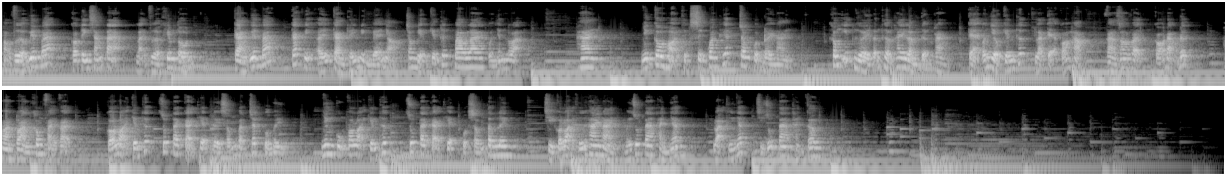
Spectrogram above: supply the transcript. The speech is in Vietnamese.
họ vừa uyên bác có tính sáng tạo lại vừa khiêm tốn. Càng uyên bác các vị ấy càng thấy mình bé nhỏ trong biển kiến thức bao la của nhân loại. Hai những câu hỏi thực sự quan thiết trong cuộc đời này. Không ít người vẫn thường hay lầm tưởng rằng kẻ có nhiều kiến thức là kẻ có học và do vậy có đạo đức. Hoàn toàn không phải vậy. Có loại kiến thức giúp ta cải thiện đời sống vật chất của mình, nhưng cũng có loại kiến thức giúp ta cải thiện cuộc sống tâm linh. Chỉ có loại thứ hai này mới giúp ta thành nhân, loại thứ nhất chỉ giúp ta thành công.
